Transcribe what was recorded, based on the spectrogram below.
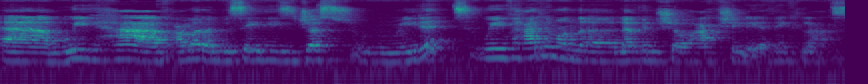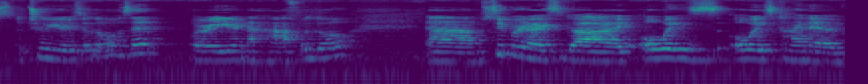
Um, we have Amar Al Busaidi's Just Read It. We've had him on the Lovin show actually, I think last two years ago, was it? Or a year and a half ago um, super nice guy, always always kind of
